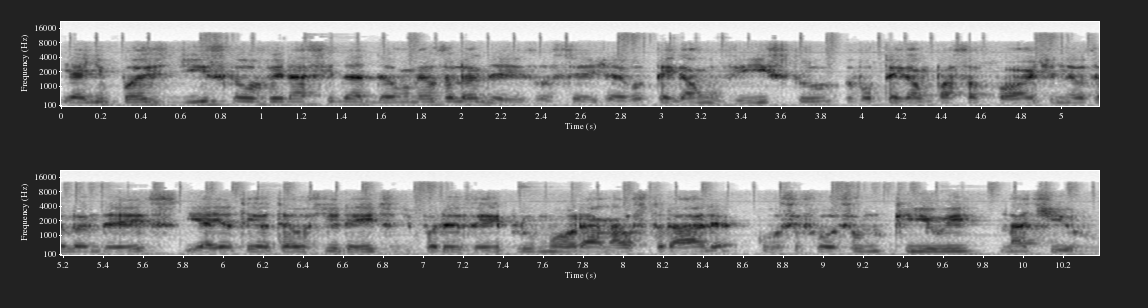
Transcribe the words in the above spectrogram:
e aí depois disso que eu vou virar cidadão neozelandês, ou seja, eu vou pegar um visto, eu vou pegar um passaporte neozelandês, e aí eu tenho até os direitos de, por exemplo, morar na Austrália como se fosse um kiwi nativo.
